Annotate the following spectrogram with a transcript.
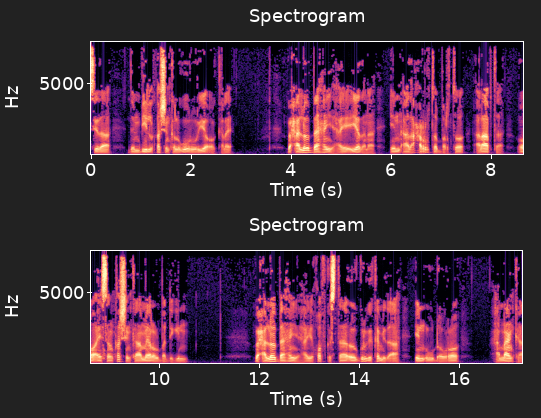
sida dembiil qashinka lagu ururiyo oo kale. Waxaa loo baahan yahay iyadana in aad carruurta barto alaabta oo aysan qashinka meel walba dhigin. Waxaa loo baahan yahay qof kasta oo guriga ka mid ah in uu dhowro hanaanka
